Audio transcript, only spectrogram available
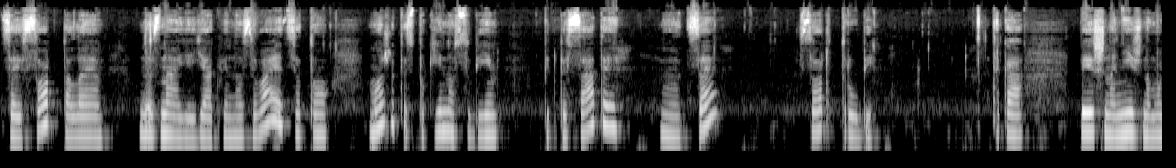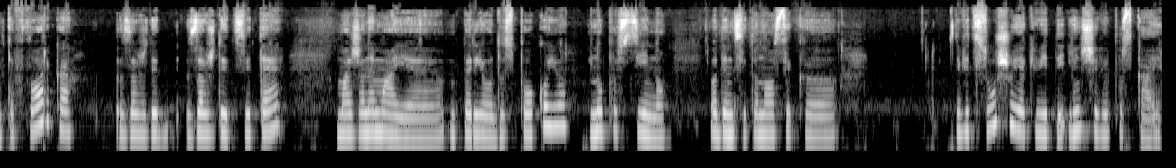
цей сорт, але не знає, як він називається, то можете спокійно собі підписати. Е, Це сорт Рубі. Така пишна, ніжна мультифлорка, завжди, завжди цвіте, майже немає періоду спокою. Ну, постійно один світоносик е, відсушує квіти, інші випускає.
